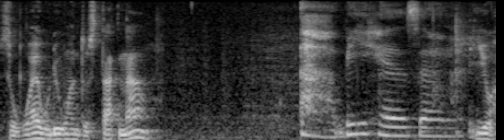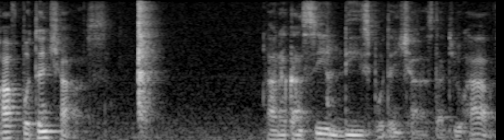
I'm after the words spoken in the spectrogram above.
So why would you want to start now? Ah, because um, You have potentials. And I can see these potentials that you have.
